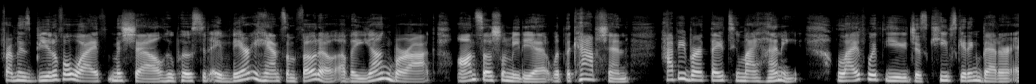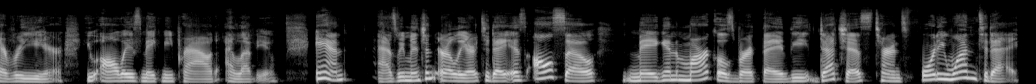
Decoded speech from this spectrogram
from his beautiful wife, Michelle, who posted a very handsome photo of a young Barack on social media with the caption, Happy birthday to my honey. Life with you just keeps getting better every year. You always make me proud. I love you. And as we mentioned earlier, today is also Meghan Markle's birthday. The Duchess turns 41 today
